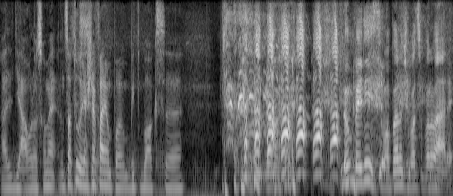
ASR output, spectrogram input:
al diavolo. Secondo me, non so, tu riesci a fare un po' un beatbox? eh? Non benissimo, però ci posso provare.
